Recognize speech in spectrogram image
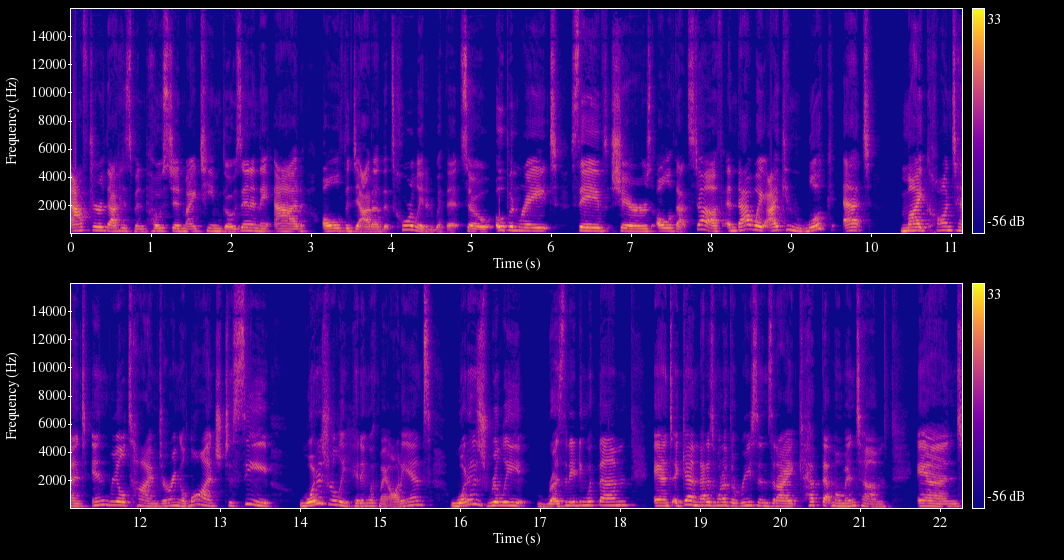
after that has been posted, my team goes in and they add all of the data that's correlated with it. So open rate, saves, shares, all of that stuff. And that way I can look at my content in real time during a launch to see what is really hitting with my audience, what is really resonating with them. And again, that is one of the reasons that I kept that momentum and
